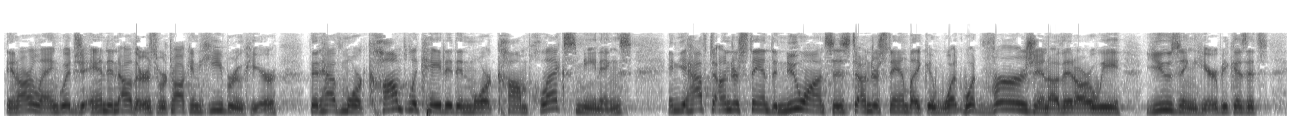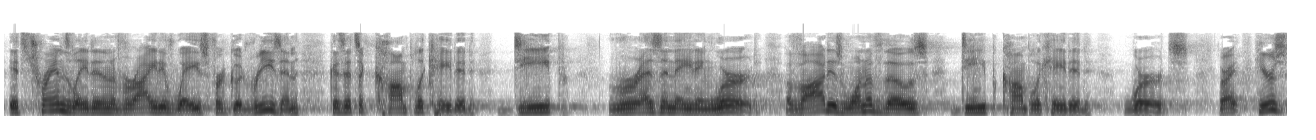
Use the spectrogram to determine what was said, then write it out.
in our language and in others, we're talking Hebrew here, that have more complicated and more complex meanings, and you have to understand the nuances to understand like what, what version of it are we using here, because it's, it's translated in a variety of ways for good reason, because it's a complicated, deep, resonating word. Avad is one of those deep, complicated words. Right? Here's,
